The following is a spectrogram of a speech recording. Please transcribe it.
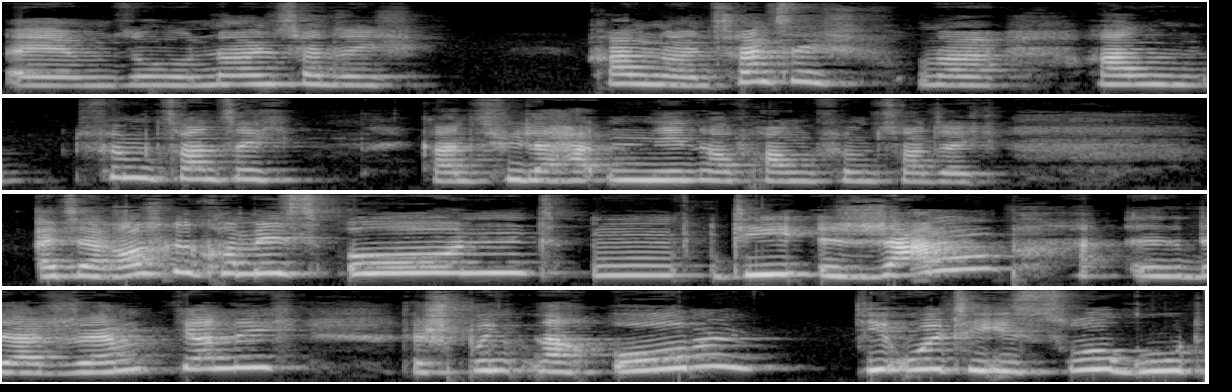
ähm, so 29, Rang 29 oder Rang 25. Ganz viele hatten ihn auf Rang 25 als er rausgekommen ist. Und mh, mm, die Jump, äh, der jumpt ja nicht, der springt nach oben. Die Ulti ist so gut.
